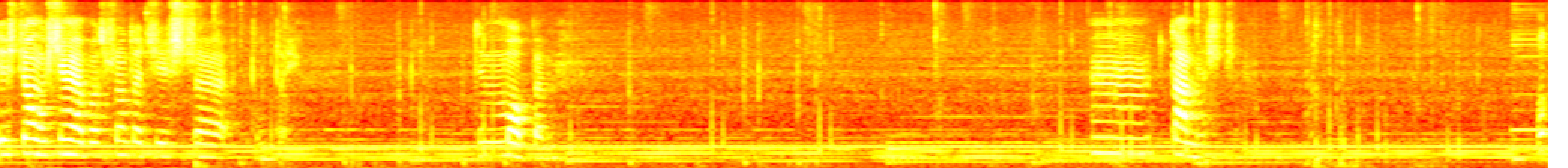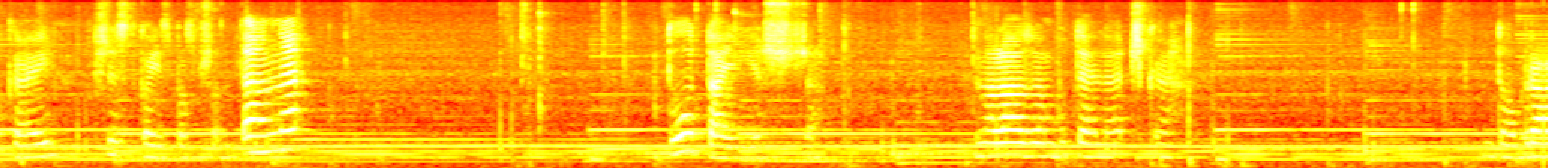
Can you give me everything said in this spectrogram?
Jeszcze musimy posprzątać jeszcze tutaj. Tym mopem. Wszystko jest posprzątane. Tutaj jeszcze znalazłem buteleczkę. Dobra.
